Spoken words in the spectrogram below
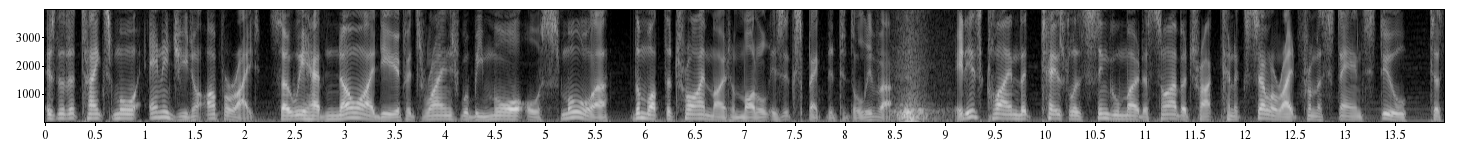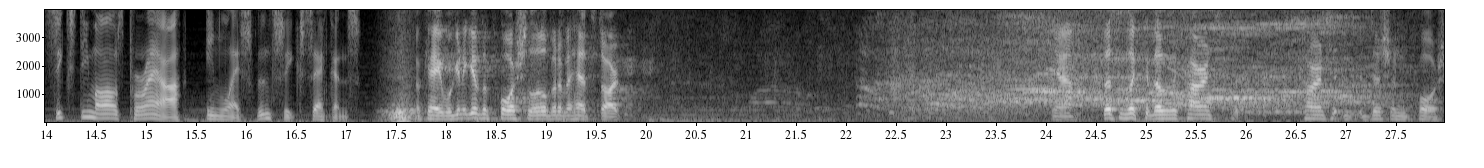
is that it takes more energy to operate, so we have no idea if its range will be more or smaller than what the tri-motor model is expected to deliver. It is claimed that Tesla's single-motor Cybertruck can accelerate from a standstill to 60 miles per hour in less than 6 seconds. Okay, we're going to give the Porsche a little bit of a head start. Yeah, this is a this is a current current edition Porsche.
